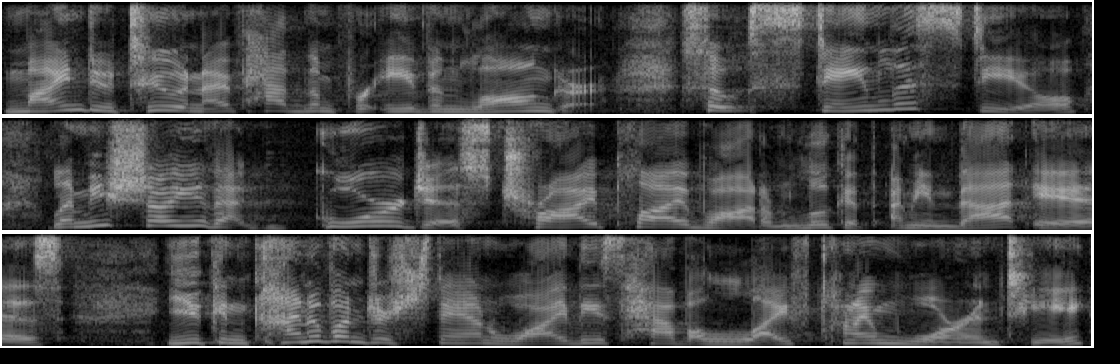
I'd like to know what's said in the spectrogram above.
mine do too, and I've had them for even longer. So stainless steel, let me show you that gorgeous tri-ply bottom. Look at, I mean, that is is, you can kind of understand why these have a lifetime warranty.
